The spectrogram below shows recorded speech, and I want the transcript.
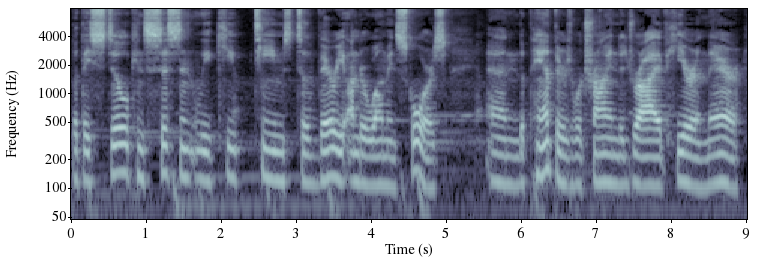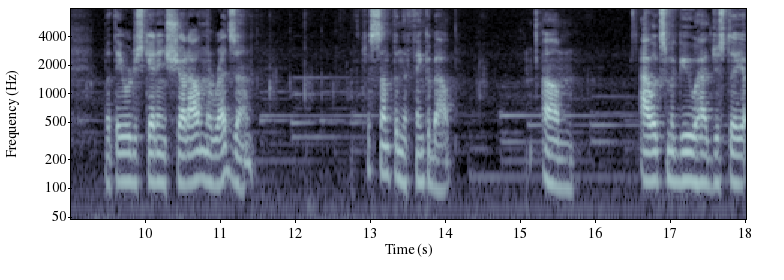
but they still consistently keep teams to very underwhelming scores. And the Panthers were trying to drive here and there, but they were just getting shut out in the red zone. Just something to think about. Um, Alex McGough had just a,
